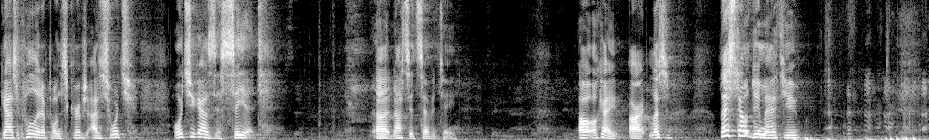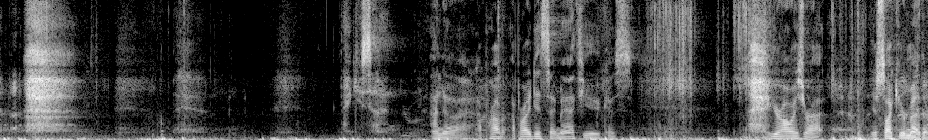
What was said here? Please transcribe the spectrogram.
Guys, pull it up on scripture. I just want you, I want you guys to see it. Uh, I said 17. Oh, okay. All right. Let's, let's don't do Matthew. Thank you, son. I know I, I, probably, I probably did say Matthew because you're always right. Just like your mother.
